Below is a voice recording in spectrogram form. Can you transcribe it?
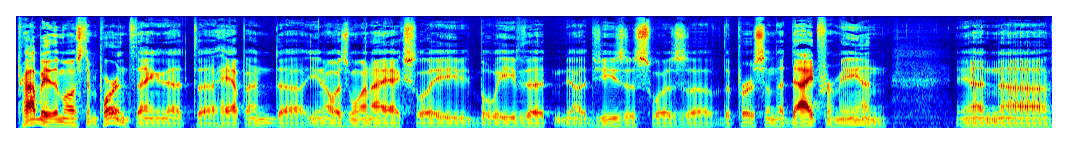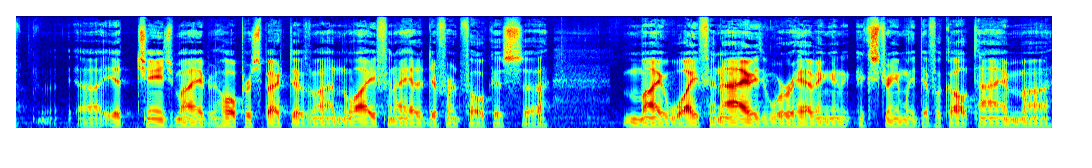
Probably the most important thing that uh, happened, uh, you know, is when I actually believed that you know, Jesus was uh, the person that died for me, and and uh, uh, it changed my whole perspective on life, and I had a different focus. Uh, my wife and I were having an extremely difficult time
